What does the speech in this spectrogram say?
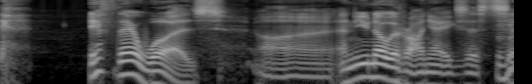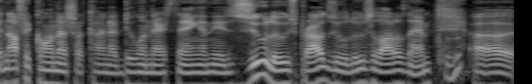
if there was, uh, and you know Orania exists, and Afrikaners are kind of doing their thing, and the Zulus, proud Zulus, a lot of them, uh,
